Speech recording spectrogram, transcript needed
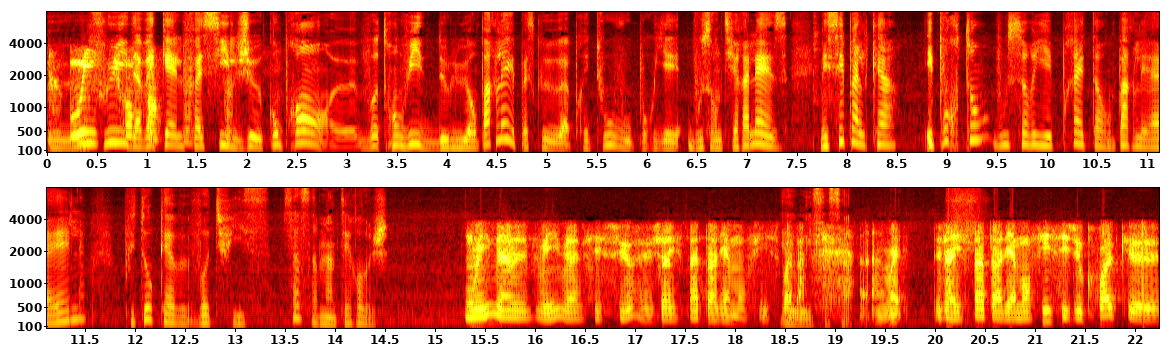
oui, fluide avec elle, facile. Je comprends euh, votre envie de lui en parler parce que après tout, vous pourriez vous sentir à l'aise, mais c'est pas le cas. Et pourtant, vous seriez prête à en parler à elle plutôt qu'à votre fils. Ça, ça m'interroge. Oui, ben, oui, ben, c'est sûr. J'arrive pas à parler à mon fils. Eh voilà. oui, c'est ça. Euh, ouais. J'arrive pas à parler à mon fils et je crois que.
